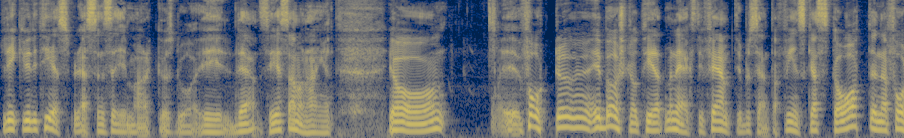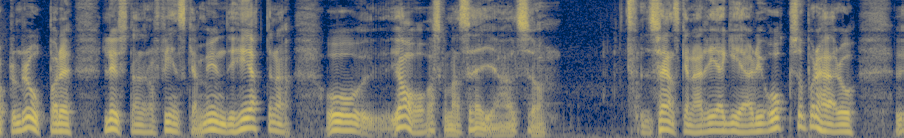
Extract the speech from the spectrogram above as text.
likviditetspressen, säger Marcus då i det, det sammanhanget. Ja, Eh, Fortum är börsnoterat men ägs till 50 procent av finska staten. När Fortum ropade lyssnade de finska myndigheterna. Och ja, vad ska man säga alltså? Svenskarna reagerade ju också på det här och eh,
